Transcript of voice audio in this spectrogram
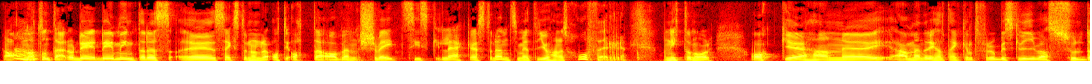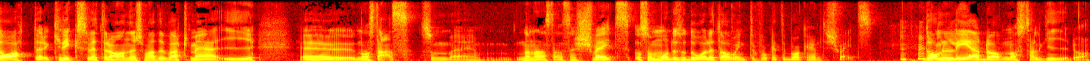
Ja, något sånt där. Och det, det myntades eh, 1688 av en schweizisk läkarstudent som heter Johannes Hofer, var 19 år. Och eh, han eh, använde det helt enkelt för att beskriva soldater, krigsveteraner som hade varit med i eh, någonstans, som, eh, någon annanstans än Schweiz, och som mådde så dåligt av att inte få åka tillbaka hem till Schweiz. De led av nostalgi då.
